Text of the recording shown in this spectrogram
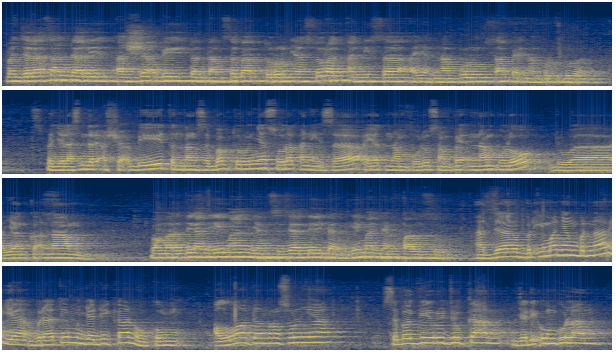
Penjelasan dari Asy-Sya'bi tentang sebab turunnya surat An-Nisa ayat 60 sampai 62. penjelasan dari Asy-Sya'bi tentang sebab turunnya surat An-Nisa ayat 60 sampai 62. Yang keenam, Pengertian iman yang sejati dan iman yang palsu. Ada beriman yang benar ya berarti menjadikan hukum Allah dan Rasulnya sebagai rujukan jadi unggulan.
